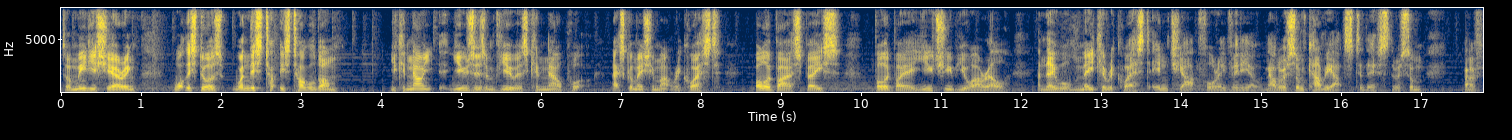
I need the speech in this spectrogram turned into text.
So media sharing, what this does, when this is toggled on, you can now, users and viewers can now put exclamation mark request, followed by a space, followed by a YouTube URL, and they will make a request in chat for a video. Now there are some caveats to this. There are some kind of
